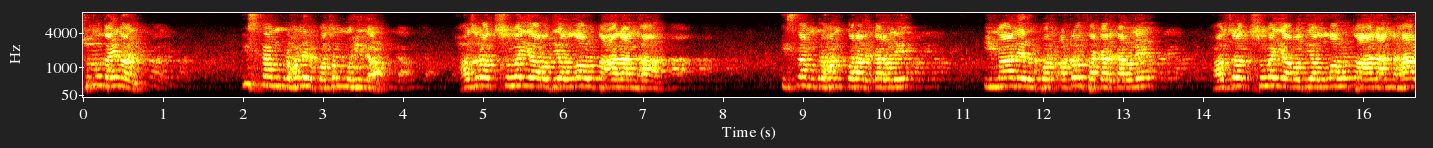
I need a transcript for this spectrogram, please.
শুধু তাই নয়, ইসলাম গ্রহণের প্রথম মহিলা হজরত সুমাইয়া রদি আল্লাহ আনহা ইসলাম গ্রহণ করার কারণে, ইমানের উপর অটল থাকার কারণে হজরত সুমাইয়া রদি আল্লাহ আনহার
